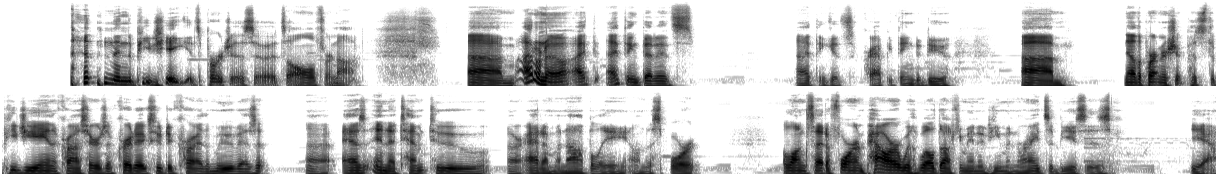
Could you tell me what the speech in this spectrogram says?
and then the PGA gets purchased, so it's all for naught. Um, I don't know. I I think that it's I think it's a crappy thing to do. Um, now the partnership puts the PGA in the crosshairs of critics who decry the move as a, uh, as an attempt to or add a monopoly on the sport, alongside a foreign power with well documented human rights abuses. Yeah.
